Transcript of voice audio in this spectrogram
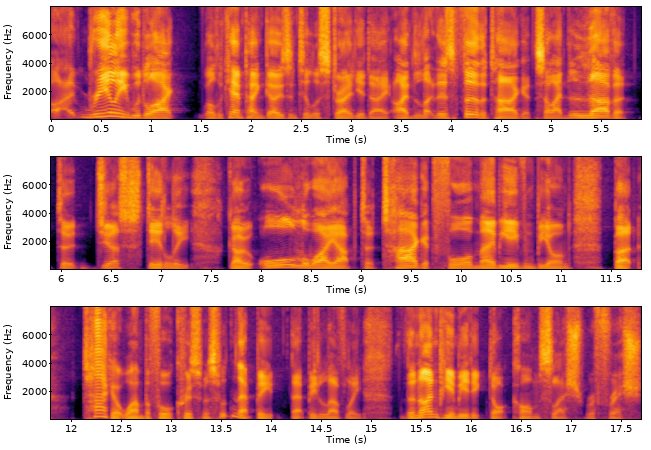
I really would like. Well, the campaign goes until Australia Day. I'd there's a further target, so I'd love it to just steadily go all the way up to target four, maybe even beyond. But target one before Christmas, wouldn't that be that be lovely? The 9pmedict.com slash refresh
